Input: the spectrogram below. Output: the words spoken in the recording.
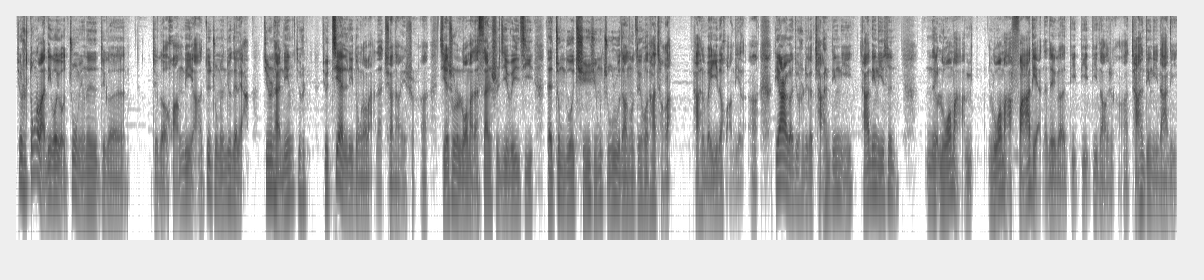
就是东罗马帝国有著名的这个这个皇帝啊，最著名就这俩，君士坦丁就是就建立东罗马的，相当于是啊，结束了罗马的三世纪危机，在众多群雄逐鹿当中，最后他成了，他是唯一的皇帝了啊。第二个就是这个查士丁尼，查士丁尼是那罗马。罗马法典的这个缔缔缔造者啊，查士丁尼大帝，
